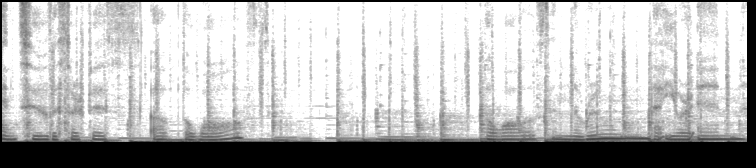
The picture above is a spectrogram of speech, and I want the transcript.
into the surface of the walls, the walls in the room that you are in.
